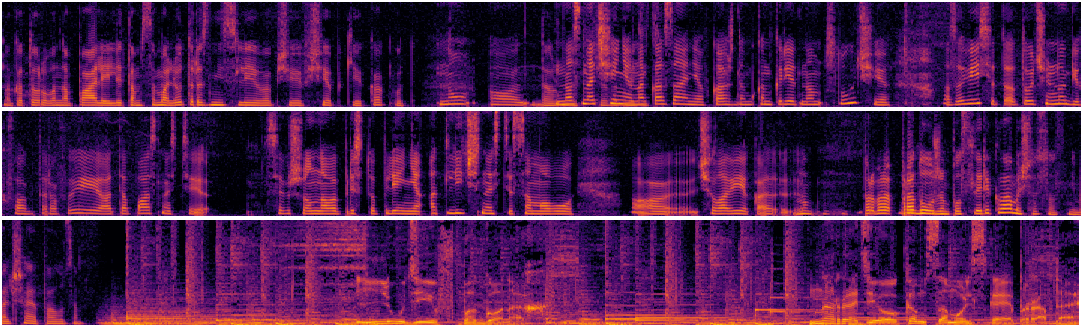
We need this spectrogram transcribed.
на которого напали, или там самолет разнесли вообще в щепки. Как вот? Ну, э, назначение наказания в каждом конкретном случае зависит от очень многих факторов и от опасности совершенного преступления, от личности самого э, человека. Ну, про- продолжим после рекламы. Сейчас у нас небольшая пауза. Люди в погонах. На радио Комсомольская правда.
